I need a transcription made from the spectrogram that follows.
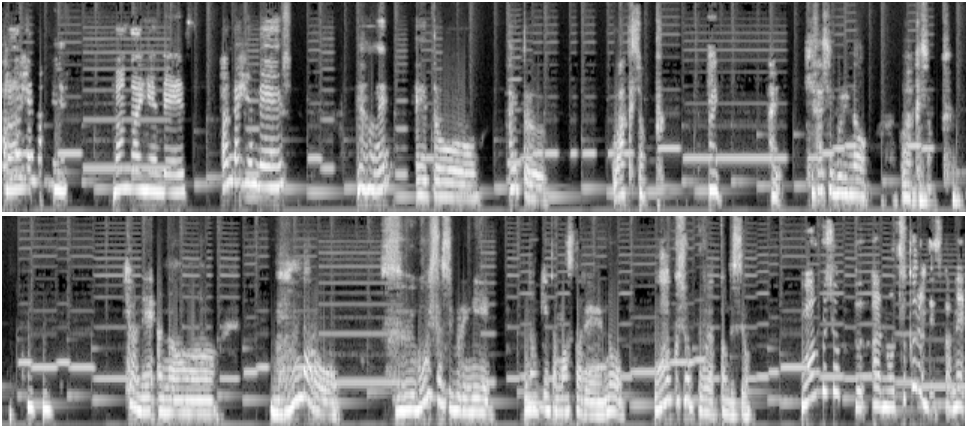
番外編だね番外編です。番外編です。であのね、えっ、と、タイトル、ワークショップ。はい。はい。久しぶりのワークショップ。今日ね、あのーなんだろう。すごい久しぶりに、南京玉スタレーのワークショップをやったんですよ。ワークショップ、あの、作るんですかね？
